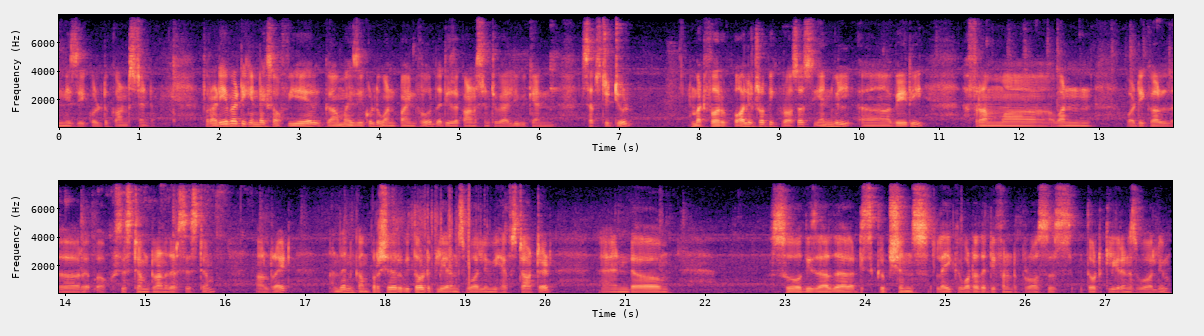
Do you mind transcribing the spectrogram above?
n is equal to constant for adiabatic index of air gamma is equal to 1.4 that is a constant value we can substitute. But for polytropic process n will uh, vary from uh, one what you call uh, system to another system. All right and then compressor without clearance volume we have started. And um, so these are the descriptions like what are the different process without clearance volume.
